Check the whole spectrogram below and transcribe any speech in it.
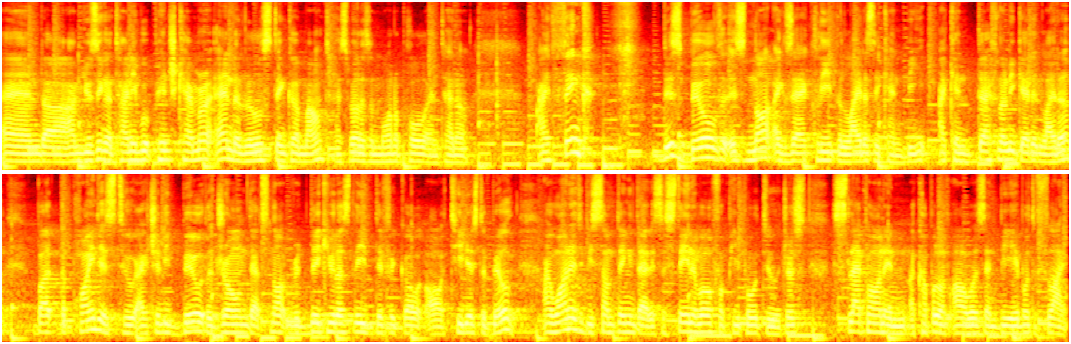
and uh, I'm using a Tiny Whoop pinch camera and a little stinker mount, as well as a monopole antenna. I think this build is not exactly the lightest it can be. I can definitely get it lighter, but the point is to actually build a drone that's not ridiculously difficult or tedious to build. I want it to be something that is sustainable for people to just slap on in a couple of hours and be able to fly.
